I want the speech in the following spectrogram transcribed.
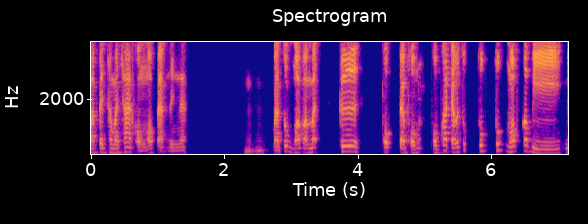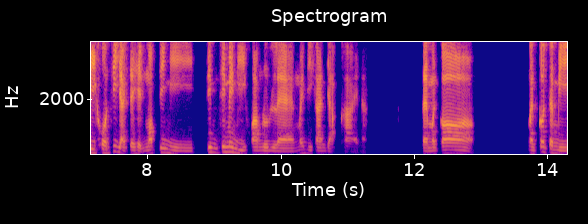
มันเป็นธรรมชาติของม็อบแบบหนึ่งนะอือฮึมาทุกม็อบอะมันคือผมแต่ผมผมเข้าใจว่าทุกทุกทุกม็อบก็มีมีคนที่อยากจะเห็นม็อบที่มีที่ที่ไม่มีความรุนแรง ไม่มีการหยาบคายนะแต่มันก็มันก็จะมี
